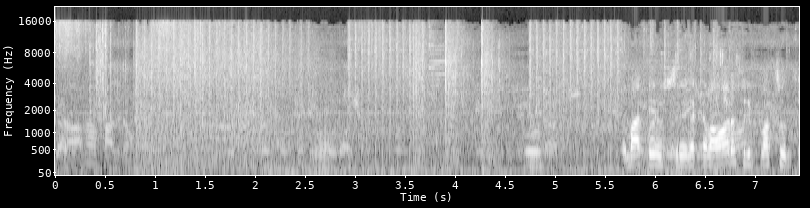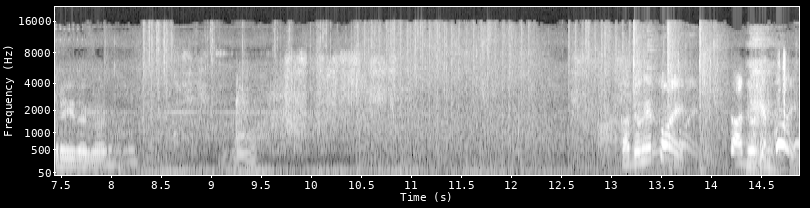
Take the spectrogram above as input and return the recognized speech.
Tá, não, padrão. Eu matei os três naquela hora, o Felipe matou três agora. Boa. Cadê o recoil? Cadê o recoil?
